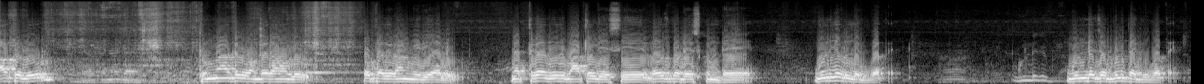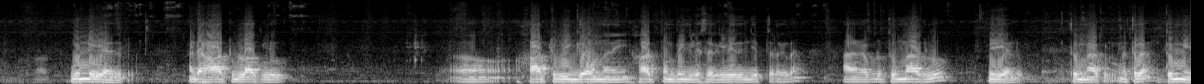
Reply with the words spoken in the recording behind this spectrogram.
ఆకులు తుమ్మి ఆకులు వంద గ్రాములు ఓ పది గ్రాములు మిరియాలు. మెత్తగా రోజు మాటలు చేసి రోజు కూడా వేసుకుంటే గుండె జబ్బులు తగ్గిపోతాయి. గుండె జబ్బులు తగ్గిపోతాయి. గుండె వ్యాధులు. అంటే హార్ట్ బ్లాక్లు హార్ట్ వీక్గా ఉందని హార్ట్ పంపింగ్ సరిగ్గా లేదని చెప్తారు కదా అలాంటప్పుడు తుమ్మాకులు మిరియాలు తుమ్మాకులు మెత్తగా తుమ్మి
